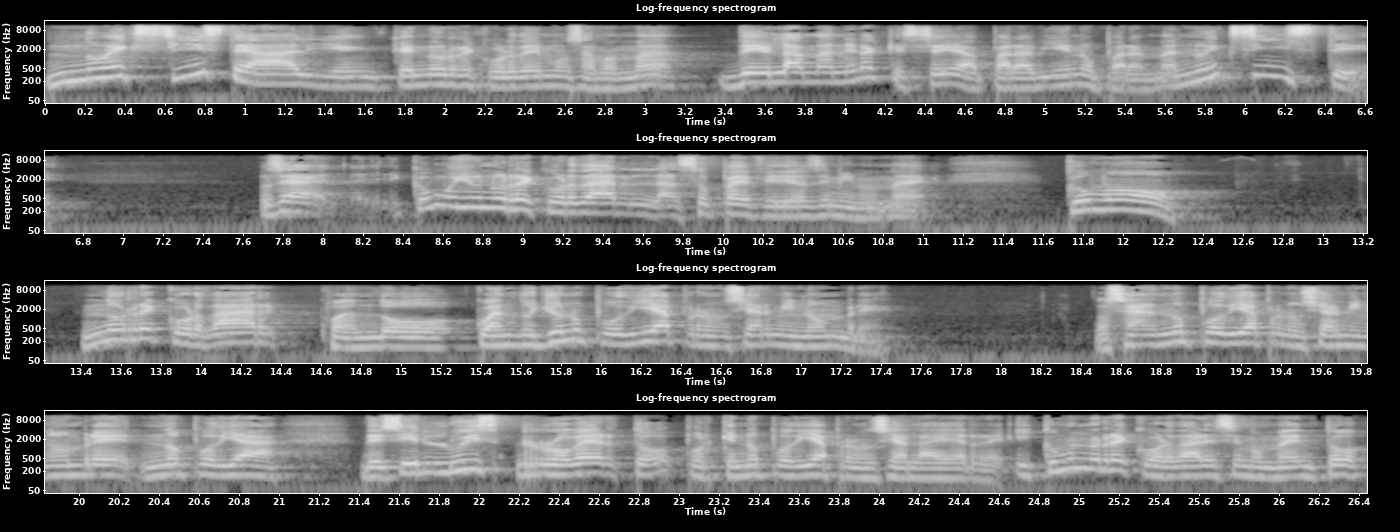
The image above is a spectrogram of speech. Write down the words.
No existe alguien que no recordemos a mamá, de la manera que sea, para bien o para mal. No existe. O sea, ¿cómo yo no recordar la sopa de fideos de mi mamá? ¿Cómo no recordar cuando, cuando yo no podía pronunciar mi nombre? O sea, no podía pronunciar mi nombre, no podía decir Luis Roberto porque no podía pronunciar la R. ¿Y cómo no recordar ese momento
